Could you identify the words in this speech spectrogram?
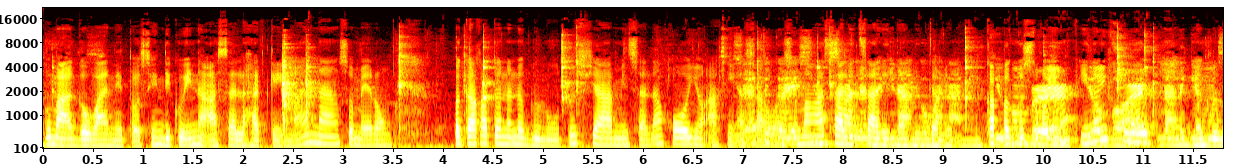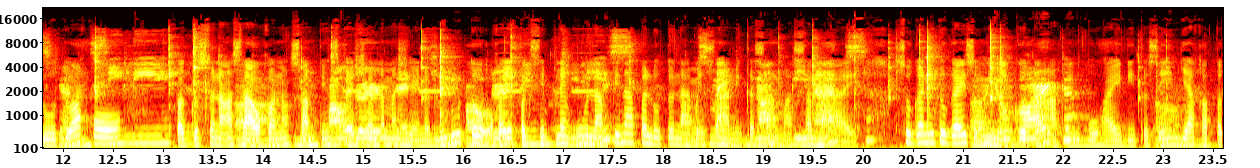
gumagawa nito. So, hindi ko inaasa lahat kay Manang. So, merong pagkakataon na nagluluto siya. Minsan ako, yung aking So, asawa. guys, so, mga salit-salitan din kami. namin. Kapag gusto ko yung Pinoy yogurt, food, nagluluto ako. sili, Pag gusto ng asawa ko ah, ng something powder, special naman siya yung nagluluto. chili O kaya powder, pag simpleng ulam, pinapaluto namin sa aming kasama sa bahay. So ganito guys, uh, umiikot ang aking buhay dito sa um, India kapag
